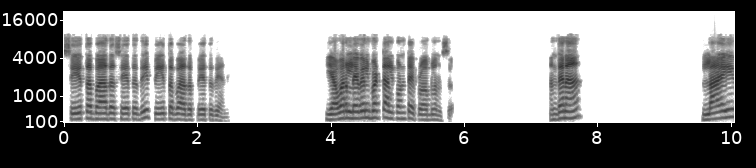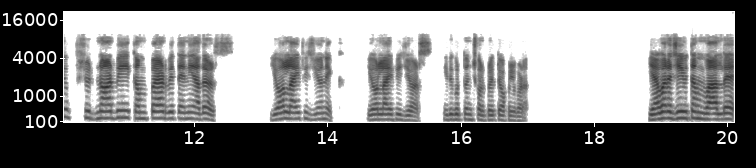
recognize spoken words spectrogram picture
సీత బాధ సీతది పీత బాధ పీతది అని. ఎవరి లెవెల్ బట్టి వాళ్ళకు ఉంటాయి ప్రాబ్లమ్స్ అంతేనా? Life should not be compared with any others your life is unique your life is yours ఇది గుర్తుంచుకోవాలి ప్రతి ఒక్కరు కూడా. ఎవరి జీవితం వాళ్ళదే?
